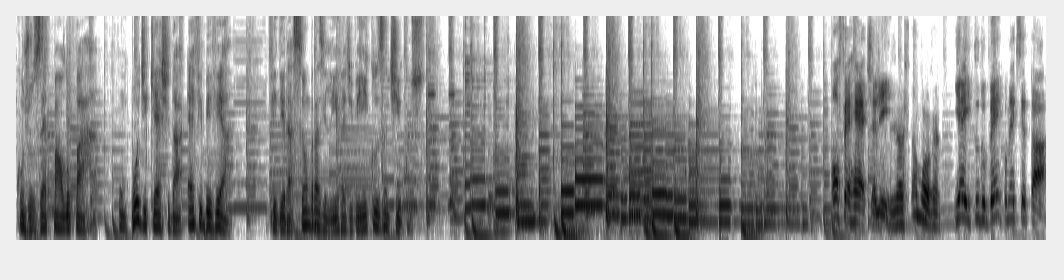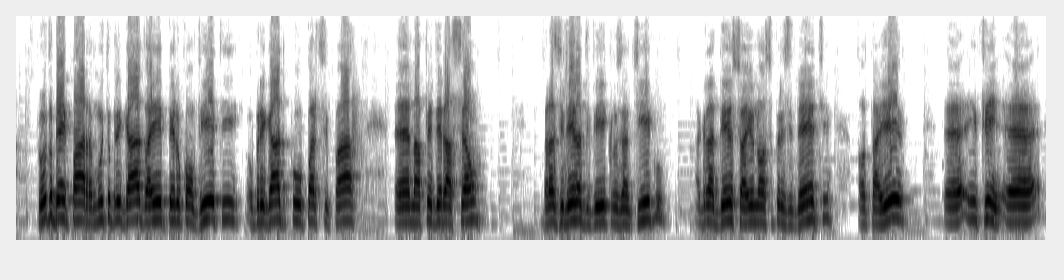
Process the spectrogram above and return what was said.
com José Paulo Parra, um podcast da FBVA, Federação Brasileira de Veículos Antigos. Ó o Ferrete ali. Já chamou, velho. E aí, tudo bem? Como é que você tá? Tudo bem, Parra. Muito obrigado aí pelo convite. Obrigado por participar é, na Federação Brasileira de Veículos Antigos. Agradeço aí o nosso presidente, Altair. É, enfim, é,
